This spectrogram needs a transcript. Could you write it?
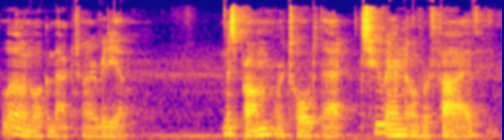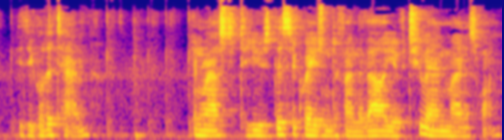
Hello and welcome back to another video. In this problem, we're told that 2n over 5 is equal to 10, and we're asked to use this equation to find the value of 2n minus 1.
